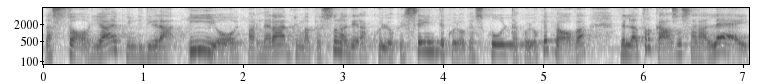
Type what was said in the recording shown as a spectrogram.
la storia e quindi dirà io e parlerà in prima persona, dirà quello che sente, quello che ascolta, quello che prova. Nell'altro caso sarà lei,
